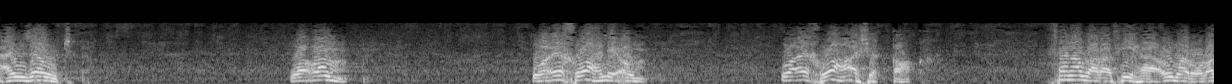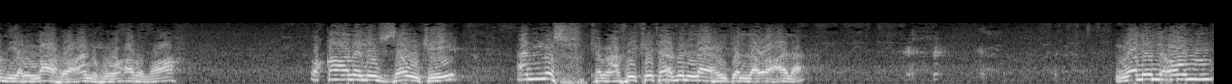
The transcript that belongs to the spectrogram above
عن زوج وأم وإخوة لأم وإخوة أشقاء فنظر فيها عمر رضي الله عنه وأرضاه وقال للزوج النصف كما في كتاب الله جل وعلا. وللأم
